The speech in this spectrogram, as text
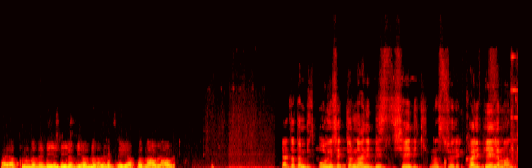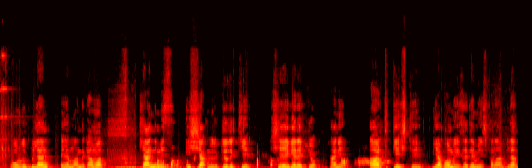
Hayatında ne değişti de bir anda böyle seviye atladın abi. abi. Ya zaten biz oyun sektöründe hani biz şeydik nasıl söyleyeyim kalifiye elemandık. Orada bilen elemandık ama kendimiz iş yapmıyorduk. Diyorduk ki şeye gerek yok. Hani artık geçti yapamayız edemeyiz falan filan.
